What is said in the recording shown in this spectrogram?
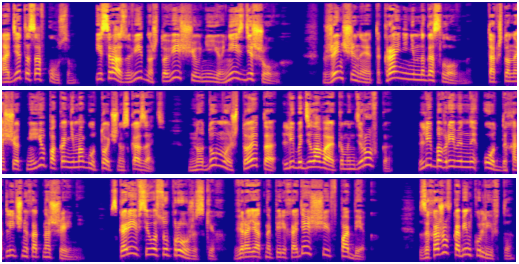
Одета со вкусом. И сразу видно, что вещи у нее не из дешевых. Женщина эта крайне немногословна. Так что насчет нее пока не могу точно сказать. Но думаю, что это либо деловая командировка, либо временный отдых от личных отношений. Скорее всего, супружеских, вероятно, переходящий в побег. Захожу в кабинку лифта,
